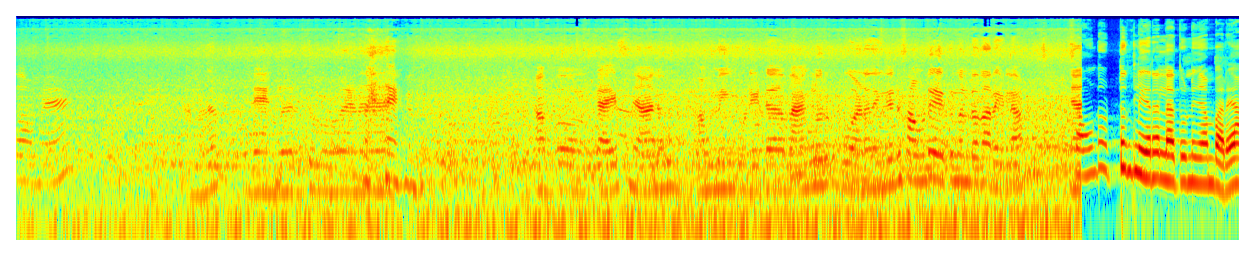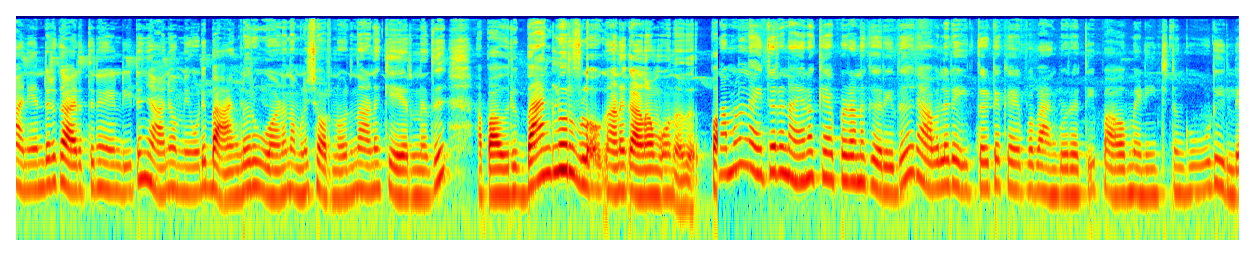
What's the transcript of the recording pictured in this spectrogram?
പോവാമേ. ബാംഗ്ലൂർക്ക് പോവാണ്. അപ്പോൾ ഗൈസ് ഞാനും അമ്മയും കൂടിയിട്ട് ബാംഗ്ലൂർക്ക് പോവാണ്. നിങ്ങൾക്ക് സൗണ്ട് കേൾക്കുന്നുണ്ടോ അറിയില്ല. സൗണ്ട് ഒട്ടും ക്ലിയർ അല്ലാത്തതുകൊണ്ട് ഞാൻ പറയാം അനിയന്റെ ഒരു കാര്യത്തിന് വേണ്ടിയിട്ട് ഞാനും അമ്മയും കൂടി ബാംഗ്ലൂർ പോവാണ്. നമ്മൾ ഷൊർണൂരിൽ നിന്നാണ് കയറുന്നത് അപ്പോൾ ആ ഒരു ബാംഗ്ലൂർ വ്ളോഗാണ് കാണാൻ പോകുന്നത്. നമ്മൾ നൈറ്റ് ഒരു നയൻ ഒക്കെ ആയപ്പോഴാണ് കയറിയത് രാവിലെ ഒരു എയ്റ്റ് തേർട്ടി ഒക്കെ ആയപ്പോൾ ബാംഗ്ലൂർ എത്തി. പാവം എണീറ്റിട്ടും കൂടിയില്ല.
